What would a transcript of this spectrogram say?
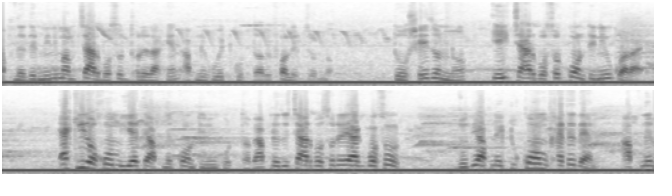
আপনাদের মিনিমাম চার বছর ধরে রাখেন, আপনাকে ওয়েট করতে হবে ফলের জন্য। তো সেই জন্য এই চার বছর কন্টিনিউ করায়। একই রকম ইয়েতে আপনি কন্টিনিউ করতে হবে। আপনি যদি চার বছরে এক বছর, যদি আপনি একটু কম খেতে দেন, আপনার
